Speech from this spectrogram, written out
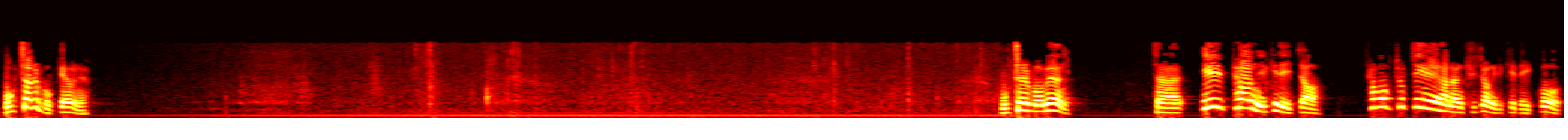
목차를 볼게요 그냥. 목차를 보면 자 1편 이렇게 돼 있죠. 협업 촉진에 관한 규정 이렇게 돼 있고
